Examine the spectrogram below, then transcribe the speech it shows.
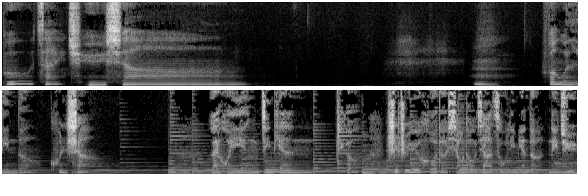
不再去想。方文琳的《困沙》来回应今天这个失之愈合的小偷家族里面的那句：“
